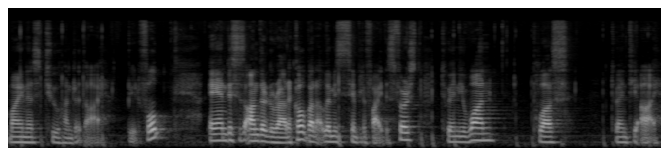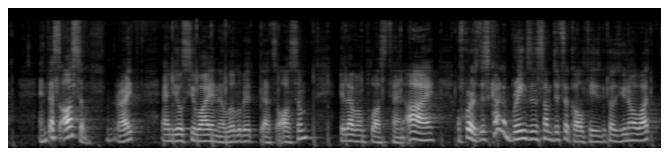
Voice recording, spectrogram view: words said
minus 200i. Beautiful. And this is under the radical, but let me simplify this first. 21 plus 20i. And that's awesome, right? And you'll see why in a little bit. That's awesome. 11 plus 10i. Of course, this kind of brings in some difficulties because you know what?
